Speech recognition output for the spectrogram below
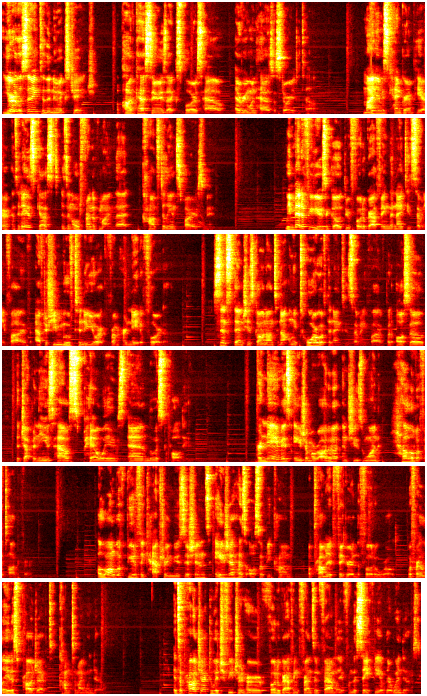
You're listening to The New Exchange, a podcast series that explores how everyone has a story to tell. My name is Ken Grand-Pierre, and today's guest is an old friend of mine that constantly inspires me. We met a few years ago through photographing the 1975 after she moved to New York from her native Florida. Since then, she's gone on to not only tour with the 1975, but also the Japanese House, Pale Waves, and Lewis Capaldi. Her name is Aysia Marotta, and she's one hell of a photographer. Along with beautifully capturing musicians, Aysia has also become a prominent figure in the photo world, with her latest project, Come to My Window. It's a project which featured her photographing friends and family from the safety of their windows.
